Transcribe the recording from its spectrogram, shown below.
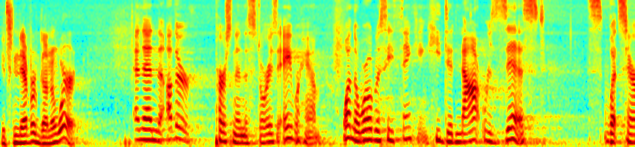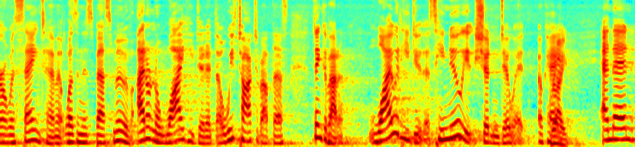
it's never going to work. And then the other person in the story is Abraham. What in the world was he thinking? He did not resist what Sarah was saying to him. It wasn't his best move. I don't know why he did it, though. We've talked about this. Think about it. Why would he do this? He knew he shouldn't do it, okay? Right. And then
